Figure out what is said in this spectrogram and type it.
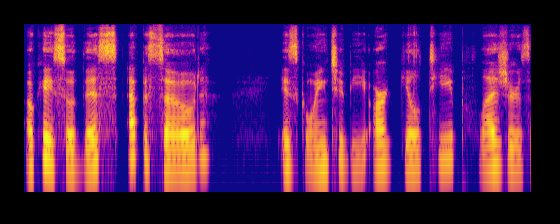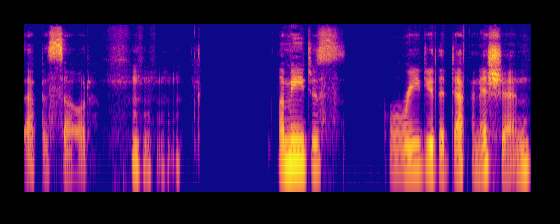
Okay, so this episode is going to be our guilty pleasures episode. Let me just read you the definition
